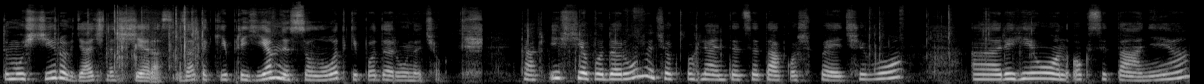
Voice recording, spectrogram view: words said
Тому щиро вдячна ще раз за такий приємний солодкий подаруночок. Так, і ще подаруночок, погляньте, це також печиво. Е, Регіон Окситанія.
